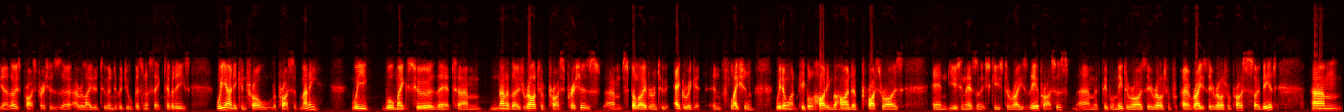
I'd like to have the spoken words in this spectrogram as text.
you know, those price pressures are, are related to individual business activities. We only control the price of money we will make sure that um, none of those relative price pressures um, spill over into aggregate inflation. We don't want people hiding behind a price rise and using that as an excuse to raise their prices. Um, if people need to rise their relative uh, raise their relative price, so be it. Um,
